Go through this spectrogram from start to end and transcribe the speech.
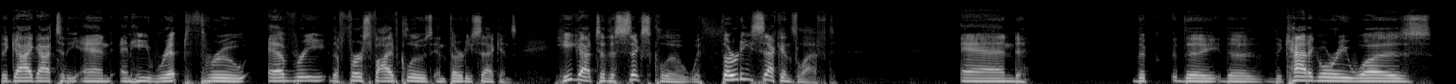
the guy got to the end and he ripped through every the first five clues in 30 seconds. He got to the sixth clue with 30 seconds left. And the the the the category was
